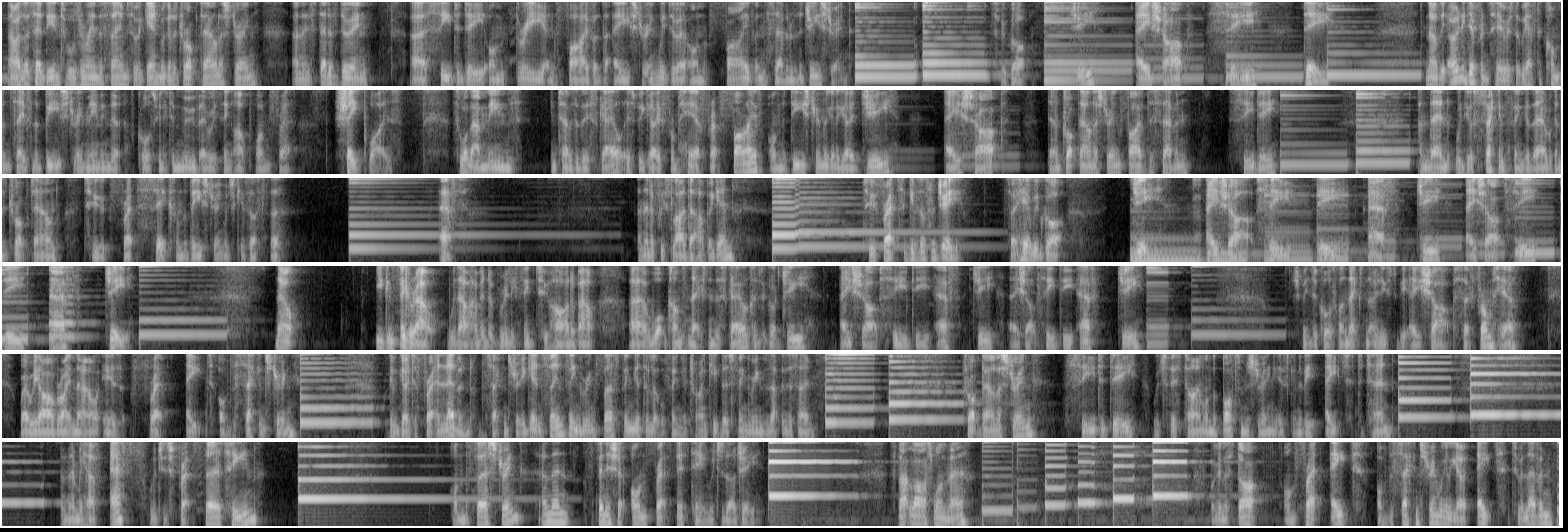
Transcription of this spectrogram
Now, as I said, the intervals remain the same. So again, we're going to drop down a string, and instead of doing uh, C to D on 3 and 5 of the A string. We do it on 5 and 7 of the G string. So we've got G, A sharp, C, D. Now, the only difference here is that we have to compensate for the B string, meaning that, of course, we need to move everything up one fret shape wise. So, what that means in terms of this scale is we go from here, fret 5 on the D string, we're going to go G, A sharp, then drop down a string, 5 to 7, C, D. And then with your second finger there, we're going to drop down to fret 6 on the B string, which gives us the F. And then if we slide that up again, two frets, it gives us a G. So here we've got G, A sharp, C, D, F, G, A sharp, C, D, F, G. Now, you can figure out without having to really think too hard about uh, what comes next in the scale because we've got G, A sharp, C, D, F, G, A sharp, C, D, F, G. Which means, of course, our next note needs to be A sharp. So from here, where we are right now is fret 8 of the second string. We're going to go to fret 11 the second string. Again, same fingering, first finger to little finger. Try and keep those fingerings exactly the same. Drop down a string, C to D, which this time on the bottom string is going to be 8 to 10. And then we have F, which is fret 13 on the first string, and then finish it on fret 15, which is our G. So that last one there, we're going to start on fret 8 of the second string. We're going to go 8 to 11.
